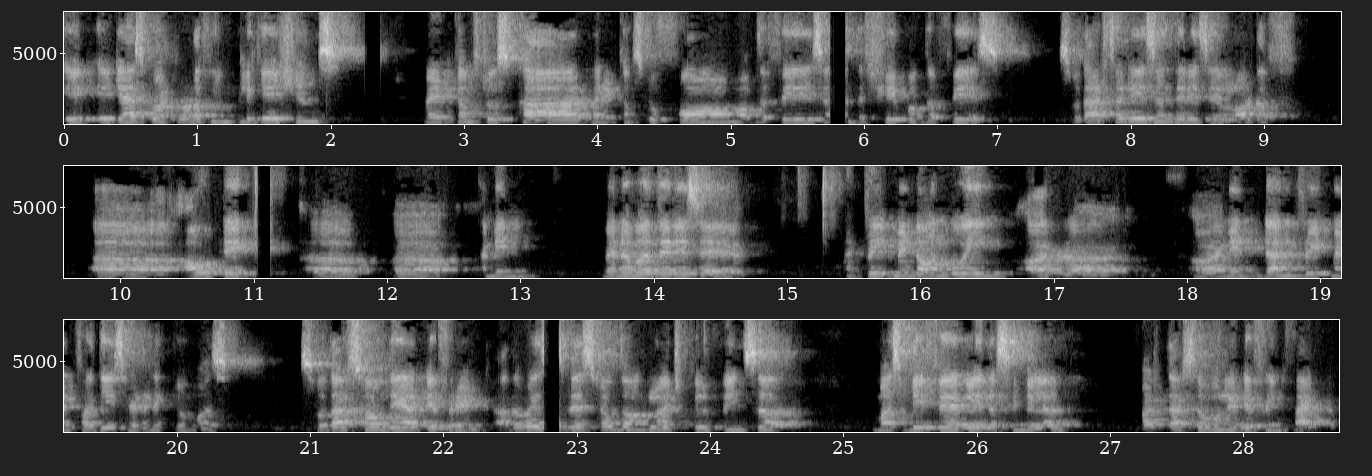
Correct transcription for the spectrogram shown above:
it, it has got a lot of implications when it comes to scar, when it comes to form of the face and the shape of the face. So that's the reason there is a lot of uh, outtake. Uh, uh, I mean, whenever there is a, a treatment ongoing or uh, I mean, done treatment for these head and neck tumors. So that's how they are different. Otherwise, rest of the oncological things uh, must be fairly the similar, but that's the only different factor.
